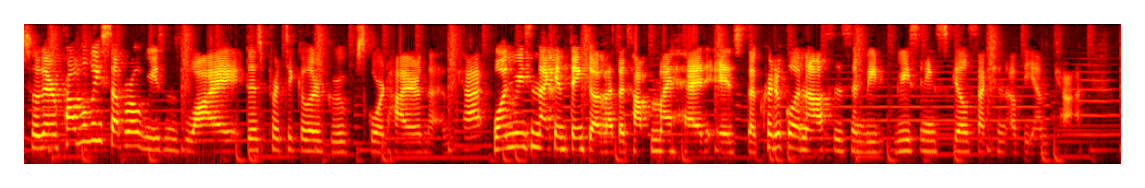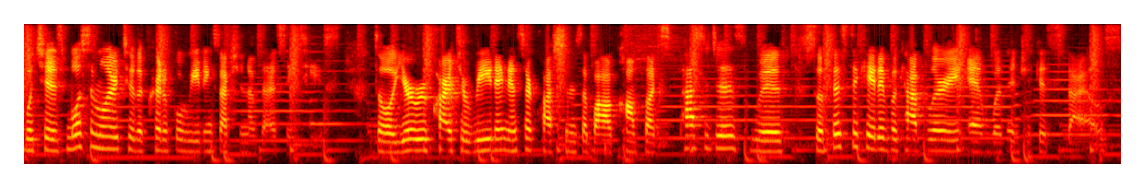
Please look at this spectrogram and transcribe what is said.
So there are probably several reasons why this particular group scored higher in the MCAT. One reason I can think of at the top of my head is the critical analysis and re reasoning skills section of the MCAT, which is most similar to the critical reading section of the SATs. So you're required to read and answer questions about complex passages with sophisticated vocabulary and with intricate styles.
